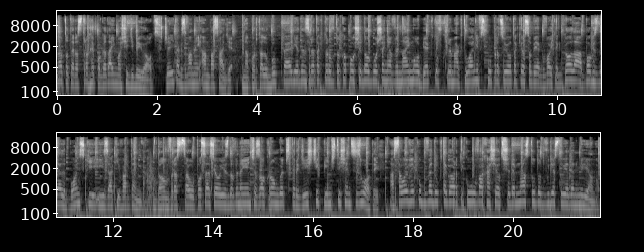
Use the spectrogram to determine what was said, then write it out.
No to teraz trochę pogadajmy o siedzibie Goats, czyli tak zwanej ambasadzie. Na portalu bub.pl jeden z redaktorów dokopał się do ogłoszenia wynajmu obiektu, w którym aktualnie współpracują takie osoby jak Wojtek Gola, Boxdel, Błoński i Izaki Wardęga. Dom wraz z całą posesją jest do wynajęcia za okrągłe 45 tysięcy złotych, a stały wykup według tego artykułu waha się od 17 do 21 milionów.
